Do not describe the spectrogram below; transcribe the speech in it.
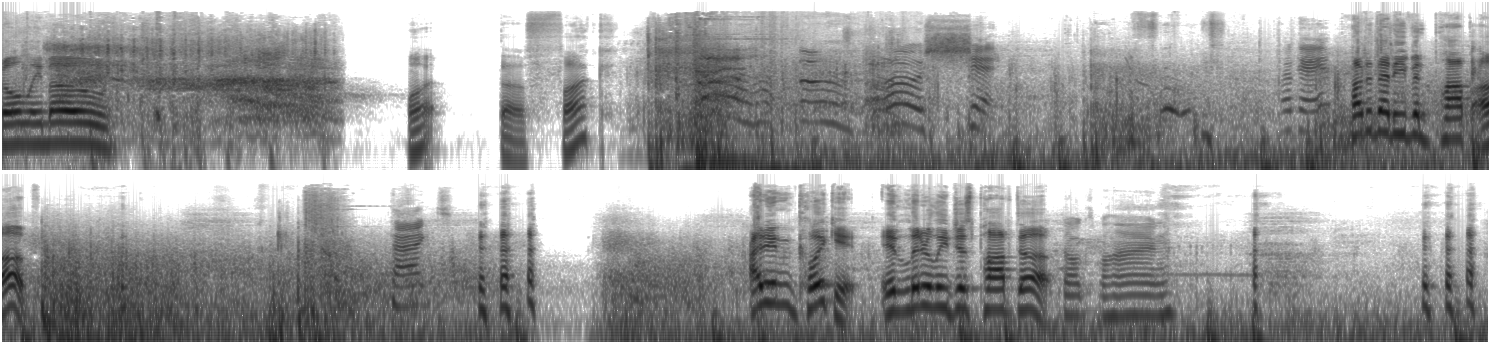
only mode. What the fuck? Oh shit. Okay. How did that even pop up? Tagged. I didn't click it. It literally just popped up. Dogs behind.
